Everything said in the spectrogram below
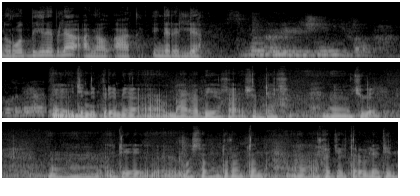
Нұрот бігеребілі анал ат еңерілі. Тендик премия бара бияға сүрдәқ чүге. Эти бастан турантан архитектор үләтин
